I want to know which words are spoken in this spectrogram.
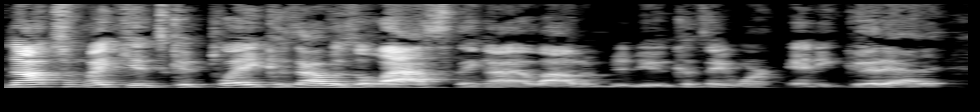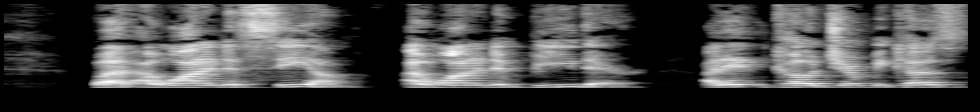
not so my kids could play, because that was the last thing I allowed them to do because they weren't any good at it. But I wanted to see them. I wanted to be there. I didn't coach them because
